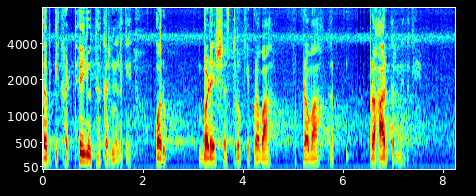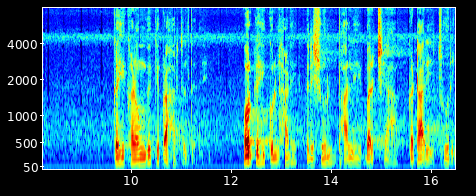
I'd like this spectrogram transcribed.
तब इकट्ठे युद्ध करने लगे और बड़े शस्त्रों के प्रवाह के प्रवाह कर, प्रहार करने लगे। कहीं खड़ोंगे के प्रहार चलते थे और कहीं कुल्हाड़े त्रिशूल भाले बर्छिया कटारी छुरी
